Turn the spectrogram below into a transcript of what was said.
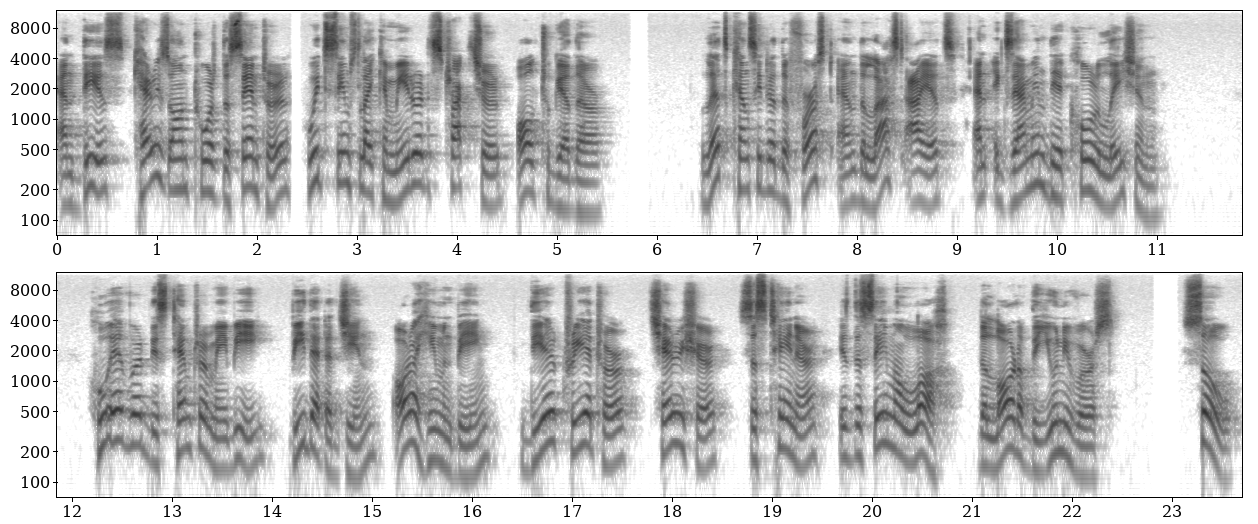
and this carries on towards the center which seems like a mirrored structure altogether. Let's consider the first and the last ayats and examine their correlation. Whoever this tempter may be, be that a jinn or a human being, their creator, cherisher, sustainer is the same Allah, the Lord of the universe. So,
